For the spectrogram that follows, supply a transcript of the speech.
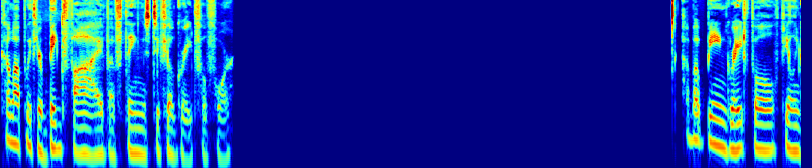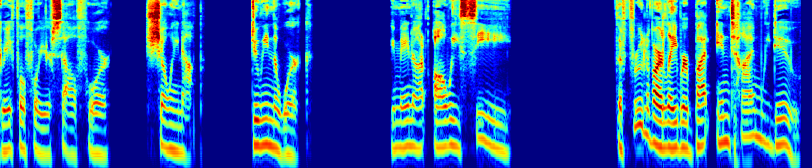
Come up with your big five of things to feel grateful for. About being grateful, feeling grateful for yourself for showing up, doing the work? We may not always see the fruit of our labor, but in time we do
